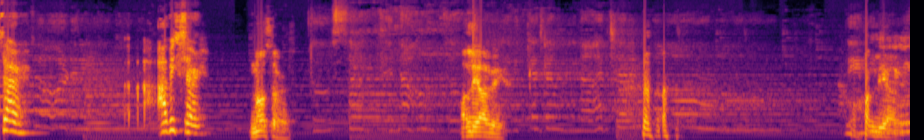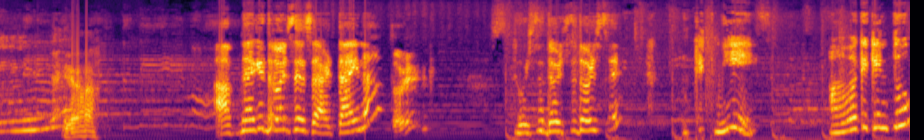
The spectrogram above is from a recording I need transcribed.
sir Abir sir No, sir. Only Avi. আপনাকে ধরছে স্যার তাই না? ধরছে ধরছে ধরছে। Look at me. আমাকে কিন্তু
